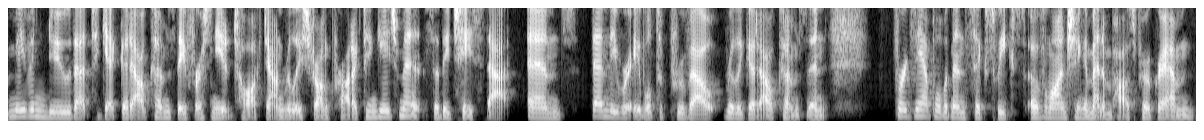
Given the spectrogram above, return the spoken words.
Maven knew that to get good outcomes, they first needed to lock down really strong product engagement. So they chased that. And then they were able to prove out really good outcomes. And for example, within six weeks of launching a menopause program,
